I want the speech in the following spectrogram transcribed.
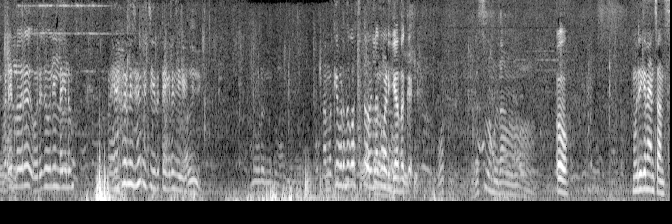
ഇവിടെ ഉള്ളവര് ഒരു ജോലി ഇല്ലെങ്കിലും വേറെ ജോലി ചെയ്തിട്ടെങ്കിലും ചെയ്യും നമുക്ക് ഇവിടുന്ന് കുറച്ച് തൊഴിലൊക്കെ പഠിക്കാന്നൊക്കെ. ഓ മുരുകൻ ആൻഡ് സൺസ്.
